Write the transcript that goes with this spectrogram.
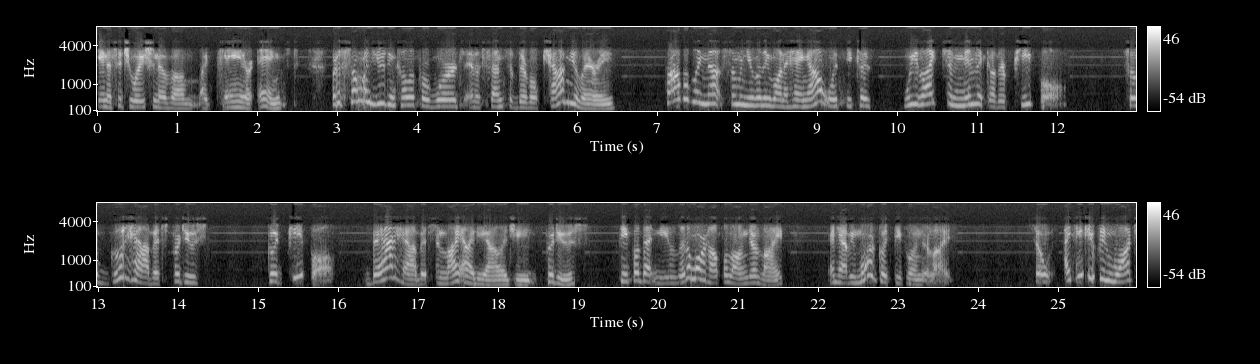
in a situation of um, like pain or angst, but if someone's using colorful words in a sense of their vocabulary, probably not someone you really want to hang out with because we like to mimic other people. So good habits produce good people. Bad habits, in my ideology, produce people that need a little more help along their life and having more good people in their life. So I think you can watch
